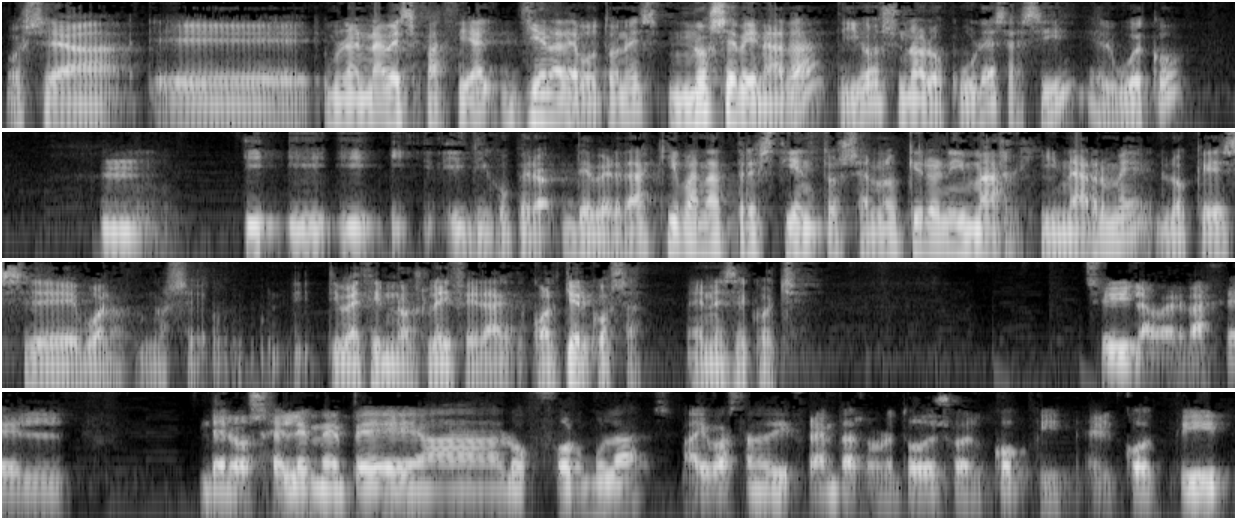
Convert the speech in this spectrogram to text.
O sea, eh, una nave espacial llena de botones. No se ve nada, tío. Es una locura, es así, el hueco. Mm. Y, digo, pero de verdad que iban a 300, o sea, no quiero ni imaginarme lo que es, eh, bueno, no sé, te iba a decir no era cualquier cosa en ese coche. Sí, la verdad es que el, de los LMP a los fórmulas hay bastante diferencia, sobre todo eso, el cockpit. El cockpit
